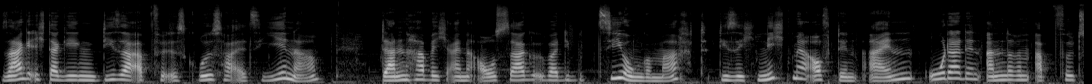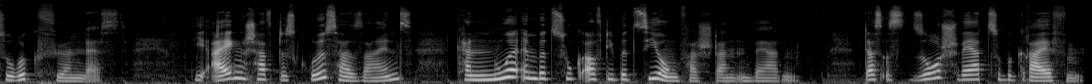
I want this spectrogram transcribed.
Sage ich dagegen, dieser Apfel ist größer als jener, dann habe ich eine Aussage über die Beziehung gemacht, die sich nicht mehr auf den einen oder den anderen Apfel zurückführen lässt. Die Eigenschaft des Größerseins kann nur in Bezug auf die Beziehung verstanden werden. Das ist so schwer zu begreifen,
